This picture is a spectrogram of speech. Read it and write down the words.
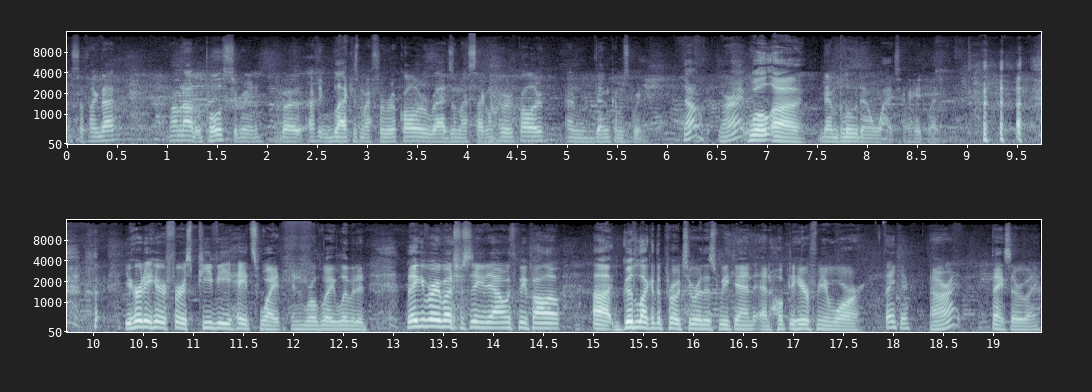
and stuff like that. I'm not opposed to green, but I think black is my favorite color, red is my second favorite color, and then comes green. no, all right. Well, uh, Then blue, then white. I hate white. you heard it here first. PV hates white in Worldwake Limited. Thank you very much for sitting down with me, Paulo. Uh, good luck at the Pro Tour this weekend, and hope to hear from you more. Thank you. All right. Thanks, everybody.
